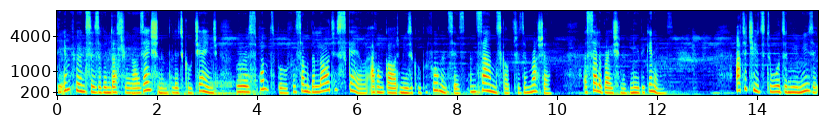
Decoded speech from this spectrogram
The influences of industrialization and political change were responsible for some of the largest scale avant garde musical performances and sound sculptures in Russia, a celebration of new beginnings. Attitudes towards a new music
